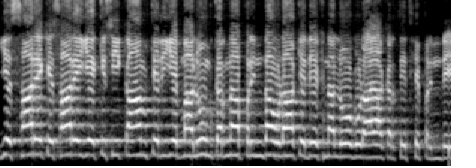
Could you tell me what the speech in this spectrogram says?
یہ سارے کے سارے یہ کسی کام کے لیے معلوم کرنا، پرندہ اڑا کے دیکھنا، لوگ اڑایا کرتے تھے پرندے۔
